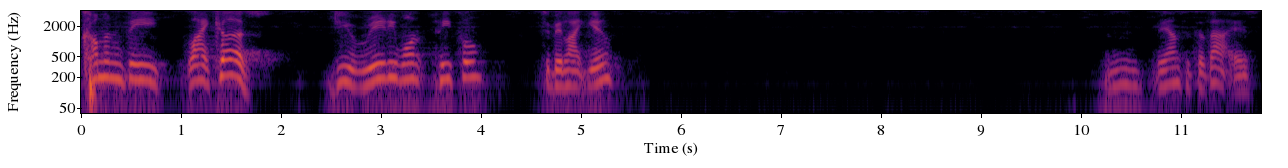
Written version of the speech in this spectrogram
Come and be like us. Do you really want people to be like you? And the answer to that is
